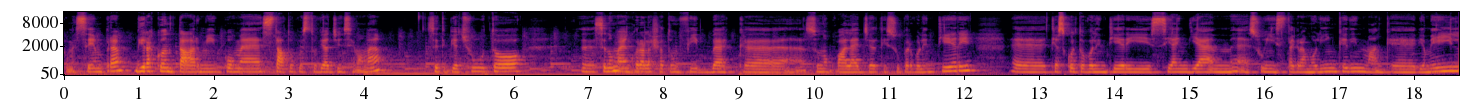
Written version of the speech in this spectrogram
come sempre, di raccontarmi com'è stato questo viaggio insieme a me, se ti è piaciuto, eh, se non mi hai ancora lasciato un feedback eh, sono qua a leggerti super volentieri. Eh, ti ascolto volentieri sia in DM su Instagram o LinkedIn, ma anche via mail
